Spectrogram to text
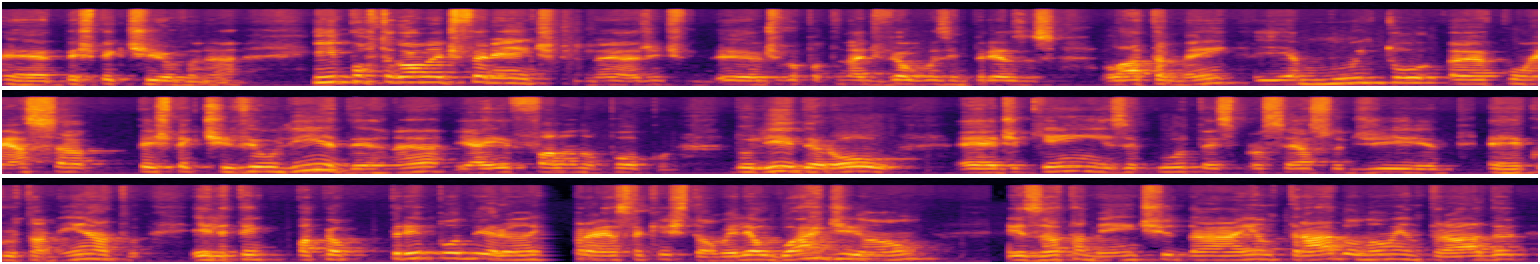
é, perspectiva, né? E em Portugal não é diferente, né? A gente, eu tive a oportunidade de ver algumas empresas lá também e é muito é, com essa perspectiva e o líder, né? E aí falando um pouco do líder ou é, de quem executa esse processo de é, recrutamento, ele tem papel preponderante para essa questão. Ele é o guardião exatamente da entrada ou não entrada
